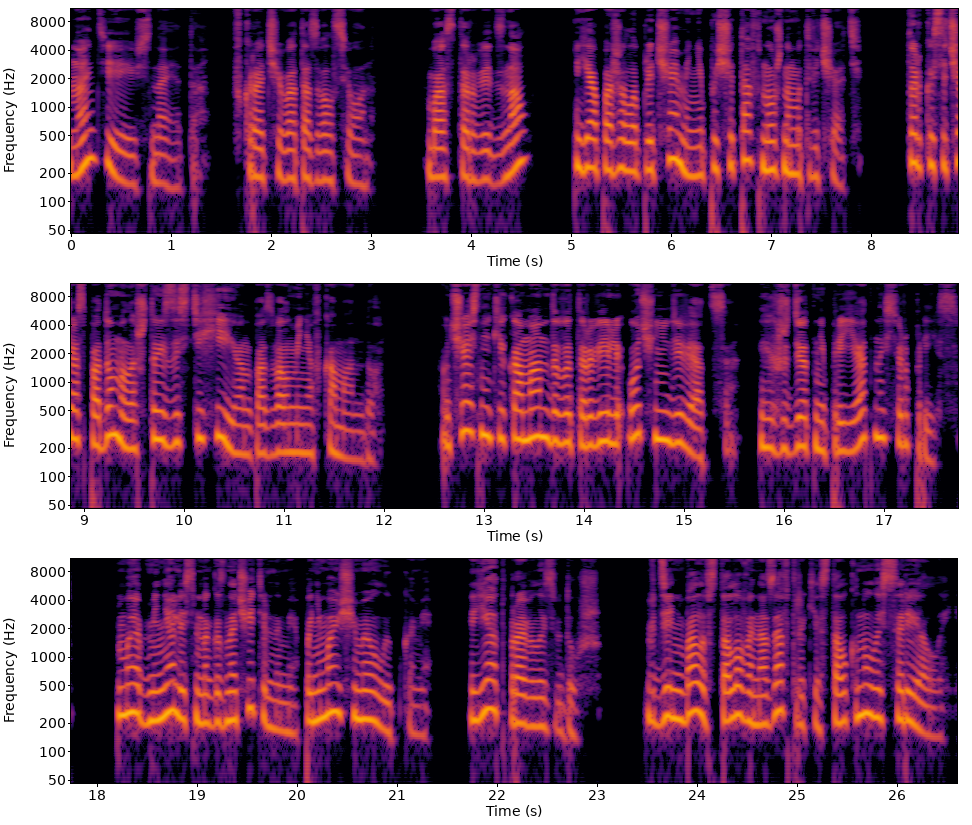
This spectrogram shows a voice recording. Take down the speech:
«Надеюсь на это», — вкратчиво отозвался он. «Бастер ведь знал?» Я пожала плечами, не посчитав нужным отвечать. Только сейчас подумала, что из-за стихии он позвал меня в команду. Участники команды в Этервилле очень удивятся. Их ждет неприятный сюрприз. Мы обменялись многозначительными, понимающими улыбками. И я отправилась в душ. В день бала в столовой на завтраке столкнулась с Ариэллой.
